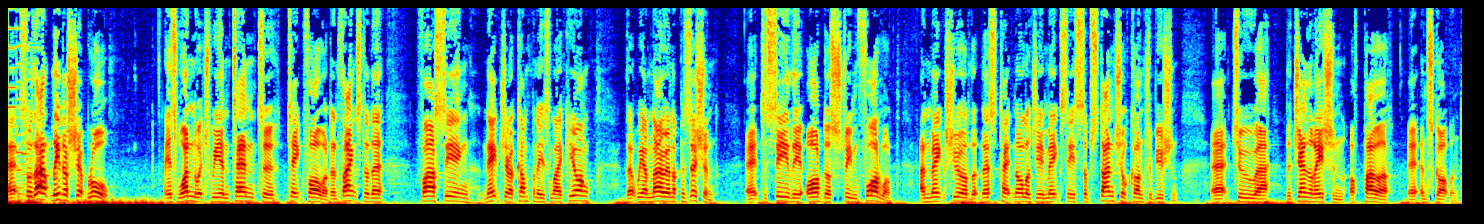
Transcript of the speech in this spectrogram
Uh, so that leadership role is one which we intend to take forward. And thanks to the far seeing nature of companies like E.ON, that we are now in a position uh, to see the orders stream forward and make sure that this technology makes a substantial contribution uh, to uh, the generation of power uh, in Scotland.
